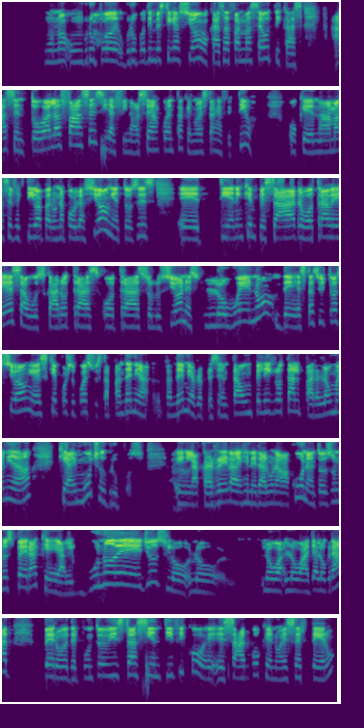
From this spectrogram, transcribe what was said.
uno, un grupo de, grupos de investigación o casas farmacéuticas hacen todas las fases y al final se dan cuenta que no es tan efectiva o que es nada más efectiva para una población y entonces eh, tienen que empezar otra vez a buscar otras, otras soluciones. Lo bueno de esta situación es que, por supuesto, esta pandemia, pandemia representa un peligro tal para la humanidad que hay muchos grupos en la carrera de generar una vacuna. Entonces uno espera que alguno de ellos lo, lo, lo, vaya a lograr, pero desde el punto de vista científico e, es algo que no es certero.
